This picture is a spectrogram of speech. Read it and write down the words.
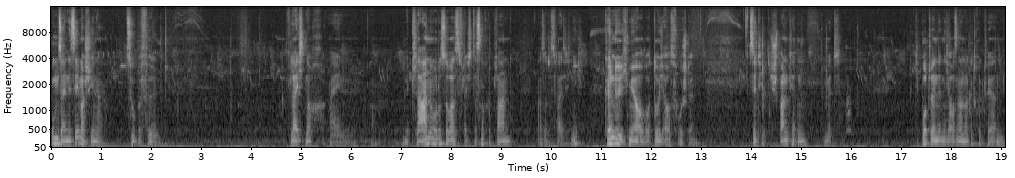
um seine Sämaschine zu befüllen. Vielleicht noch ein, eine Plane oder sowas, vielleicht das noch geplant. Also das weiß ich nicht. Könnte ich mir aber durchaus vorstellen. Seht ihr die Spannketten mit die Bordwände nicht auseinandergedrückt werden.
